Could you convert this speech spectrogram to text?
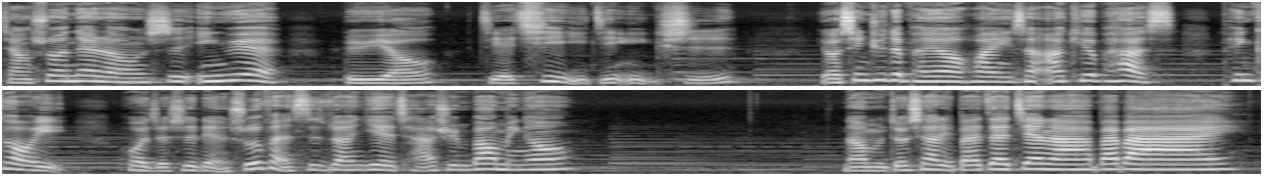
讲述的内容是音乐、旅游、节气以及饮食。有兴趣的朋友，欢迎上 Acupass、Pinkoi 或者是脸书粉丝专业查询报名哦。那我们就下礼拜再见啦，拜拜。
